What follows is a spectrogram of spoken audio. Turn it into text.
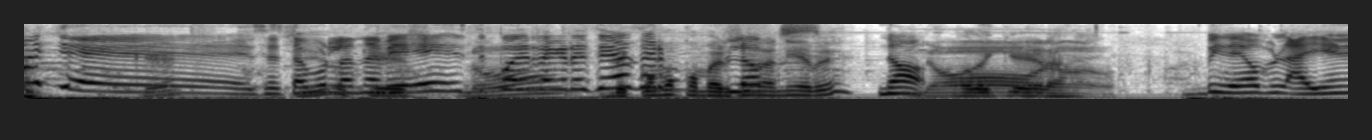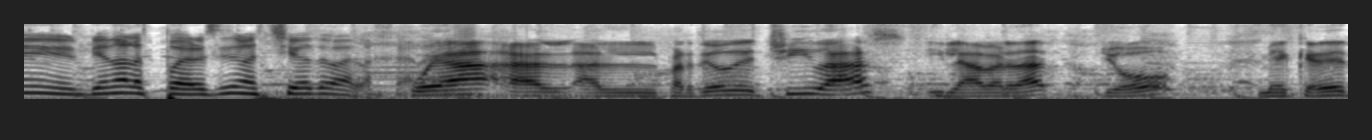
Oye, se está Sí, burlando ¿lo de mí. es? Eh, No. Pues regresé a ¿De hacer cómo comerse una vlogs. nieve? No, No, ¿O de qué era? no. Video ahí en- viendo a las poderosísimas chivas de Guadalajara. Fue a- al, al partido de Chivas y la verdad, yo me quedé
